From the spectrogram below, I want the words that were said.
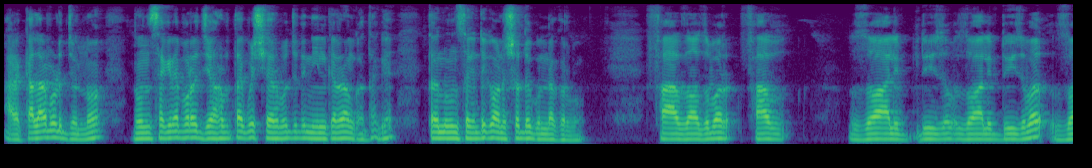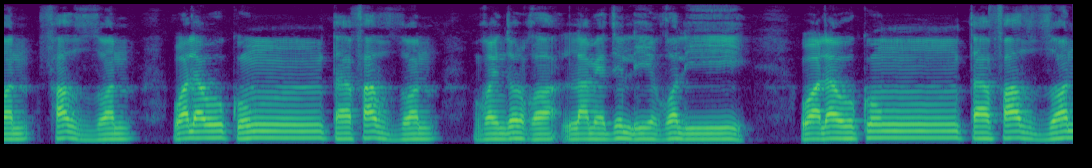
আর কালার বোর্ডের জন্য নুন সাইকেলের পরে যে হরফ থাকবে সে হরফ যদি নীল কালার অঙ্ক থাকে, তাহলে নুন সাইকেলটাকে অনশব্দ গুণ করব। ফা জবর ফা জ, আলিফ, দুই জ, আলিফ, দুই জবর, জন ফাজ জন, ওয়ালাউ কুং তা ফাজ জন গঞ্জর গ, লামে জেলি গলি ওয়ালাউ কুং তা ফাজ জন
